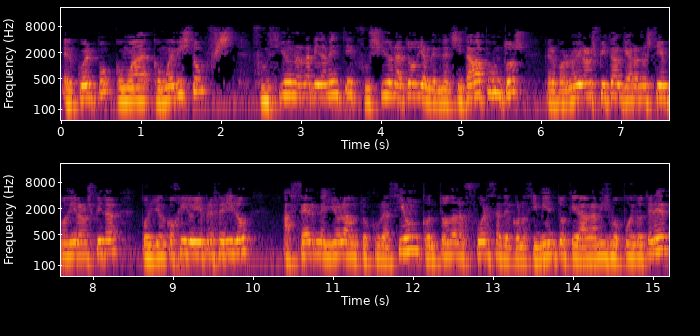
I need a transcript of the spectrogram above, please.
el cuerpo, como, ha- como he visto, funciona rápidamente, fusiona todo. Y aunque necesitaba puntos, pero por no ir al hospital, que ahora no es tiempo de ir al hospital, pues yo he cogido y he preferido hacerme yo la autocuración con toda la fuerza del conocimiento que ahora mismo puedo tener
